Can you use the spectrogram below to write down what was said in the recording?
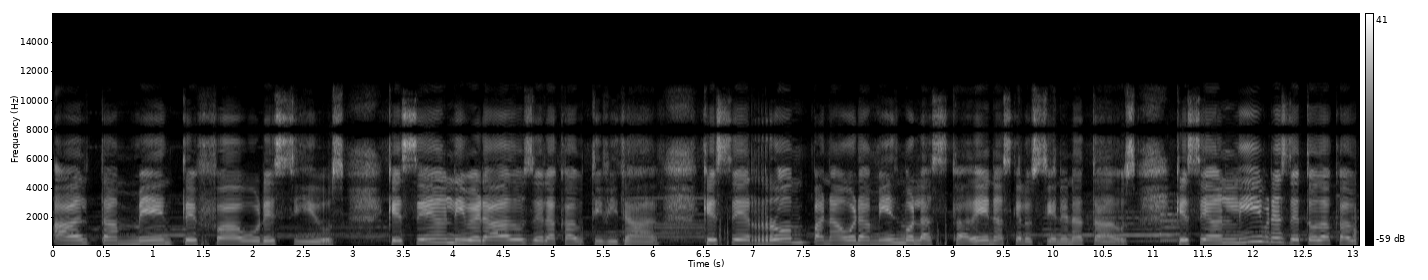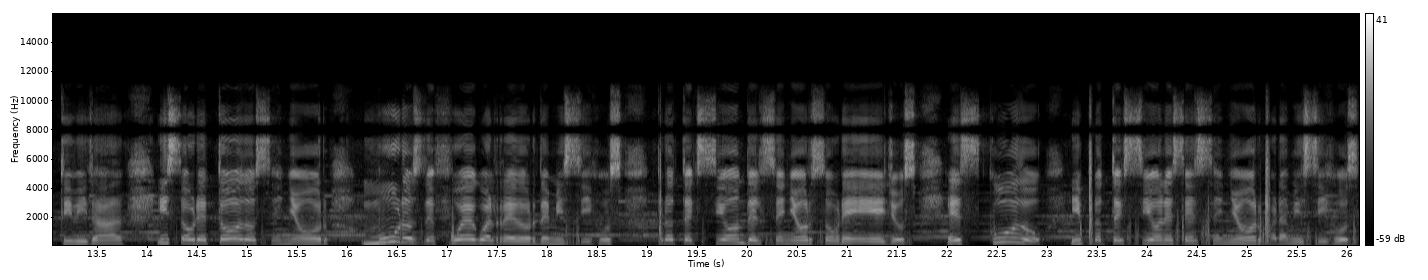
altamente favorecidos, que sean liberados de la cautividad, que se rompan ahora mismo las cadenas que los tienen atados, que sean libres de toda cautividad y sobre todo, Señor, muros de fuego alrededor de mis hijos, protección del Señor sobre ellos, escudo y protección es el Señor para mis hijos,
